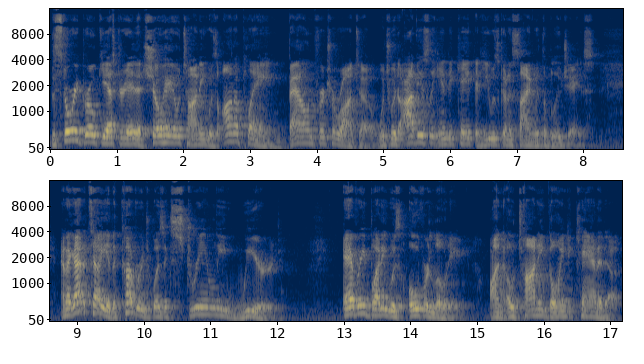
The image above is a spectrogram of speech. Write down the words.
The story broke yesterday that Shohei Ohtani was on a plane bound for Toronto, which would obviously indicate that he was going to sign with the Blue Jays. And I got to tell you, the coverage was extremely weird. Everybody was overloading on Ohtani going to Canada.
